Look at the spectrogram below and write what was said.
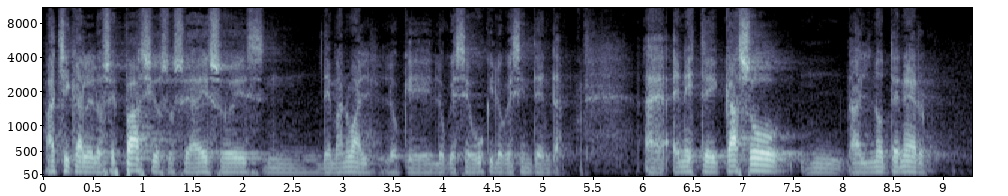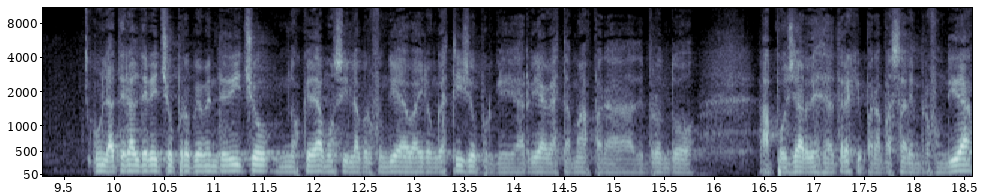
achicarle los espacios, o sea, eso es mm, de manual lo que, lo que se busca y lo que se intenta. Eh, en este caso, mm, al no tener un lateral derecho propiamente dicho, nos quedamos sin la profundidad de Byron Castillo porque Arriaga está más para de pronto apoyar desde atrás que para pasar en profundidad,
